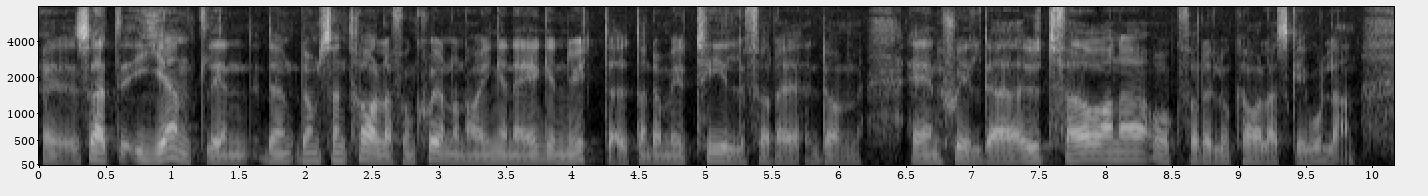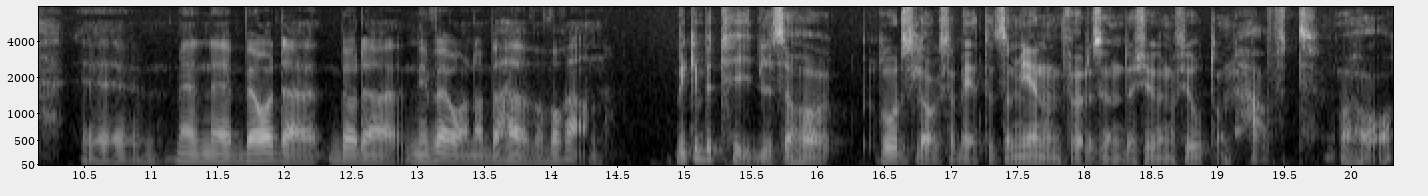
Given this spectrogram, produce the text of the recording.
eh, så att egentligen de, de, centrala funktionerna har ingen egen nytta utan de är till för det, de enskilda utförarna och för den lokala skolan. Ehm, men eh, båda, båda nivåerna behöver varann. Vilken betydelse har rådslagsarbetet som genomfördes under 2014 haft och har?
